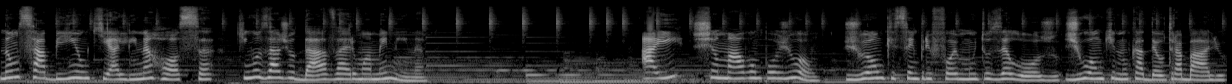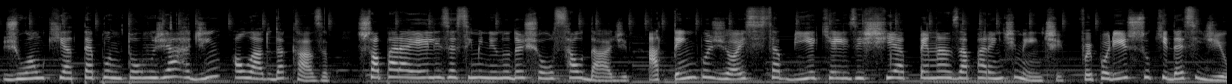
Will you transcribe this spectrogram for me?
Não sabiam que ali na roça, quem os ajudava era uma menina. Aí chamavam por João. João que sempre foi muito zeloso, João que nunca deu trabalho, João que até plantou um jardim ao lado da casa. Só para eles esse menino deixou saudade. Há tempos Joyce sabia que ele existia apenas aparentemente. Foi por isso que decidiu,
